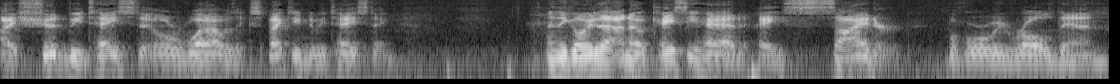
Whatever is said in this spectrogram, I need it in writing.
I should be tasting or what I was expecting to be tasting. And then going to that, I know Casey had a cider before we rolled in.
